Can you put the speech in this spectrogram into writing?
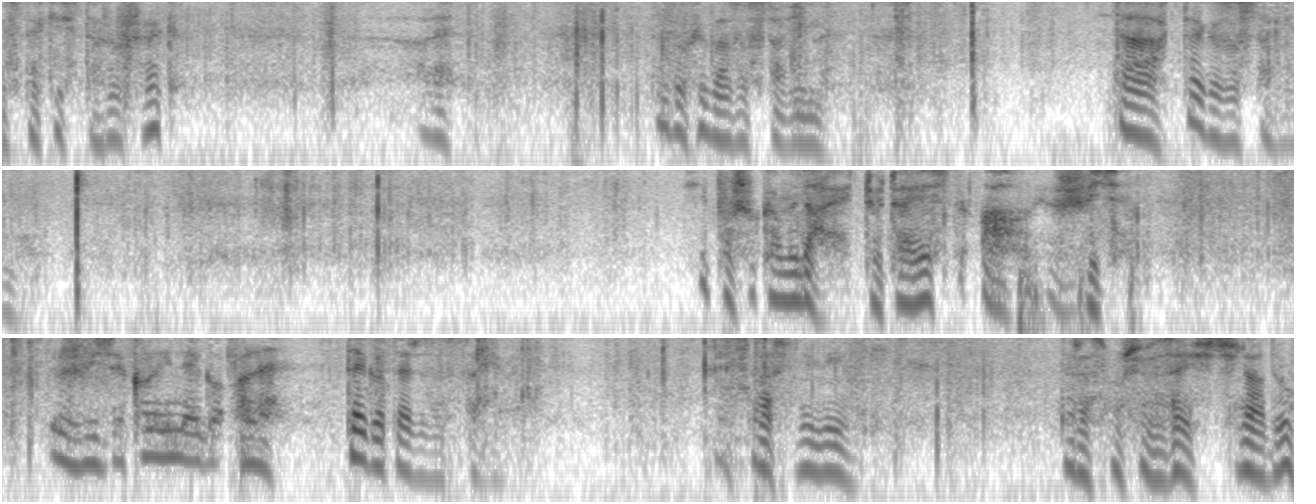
Jest taki staruszek, ale tego chyba zostawimy. Tak, tego zostawimy. I poszukamy dalej. Tutaj jest. O, już widzę. Już widzę kolejnego, ale tego też zostawimy. Jest strasznie miękki. Teraz muszę zejść na dół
